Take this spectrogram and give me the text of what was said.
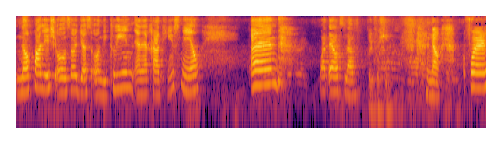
no polish also, just only clean and I cut his nail. And what else, love? Time for sleep. no for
